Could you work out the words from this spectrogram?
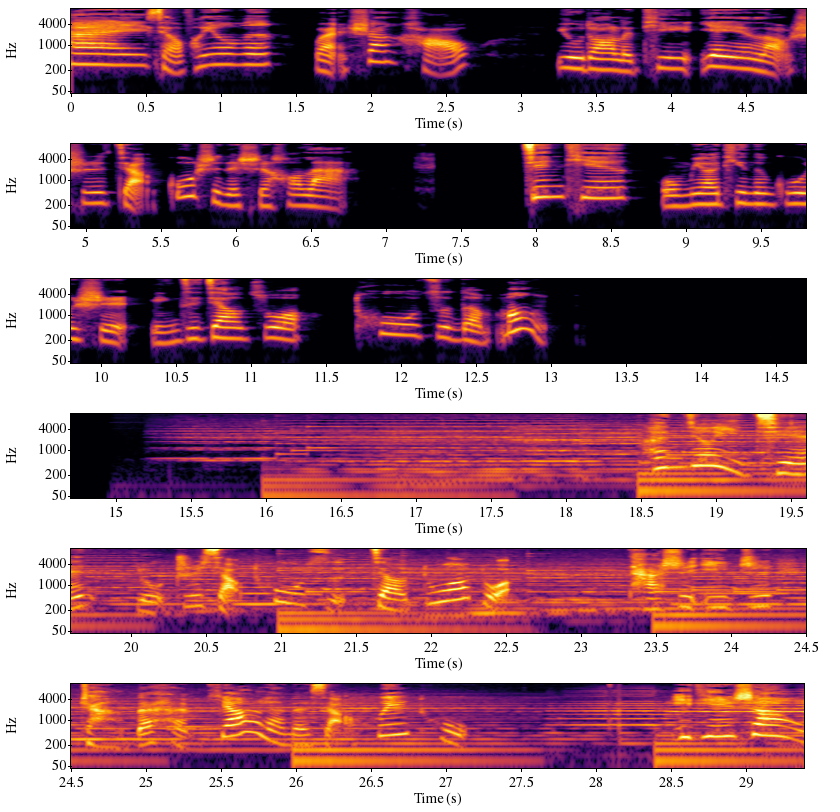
嗨，小朋友们，晚上好！又到了听燕燕老师讲故事的时候啦。今天我们要听的故事名字叫做《兔子的梦》。很久以前，有只小兔子叫多多，它是一只长得很漂亮的小灰兔。一天上午。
